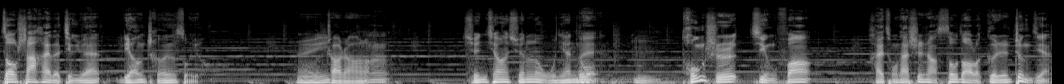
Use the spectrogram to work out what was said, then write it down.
遭杀害的警员梁承恩所有。哎，找着了，嗯，寻枪寻了五年多。。嗯同时，警方还从他身上搜到了个人证件，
